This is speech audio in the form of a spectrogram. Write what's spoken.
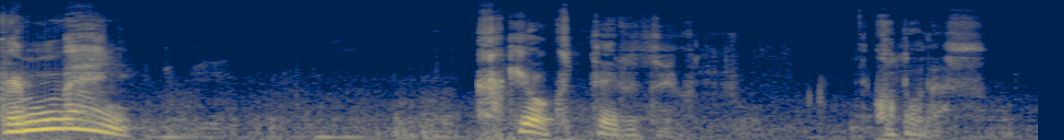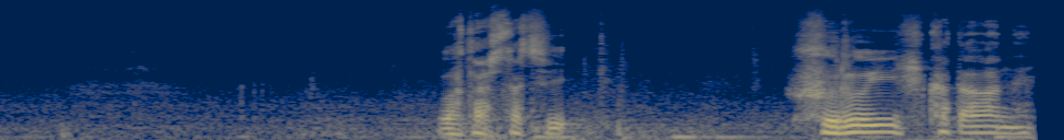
厳明に書き送っているということです。私たち古い生き方がね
